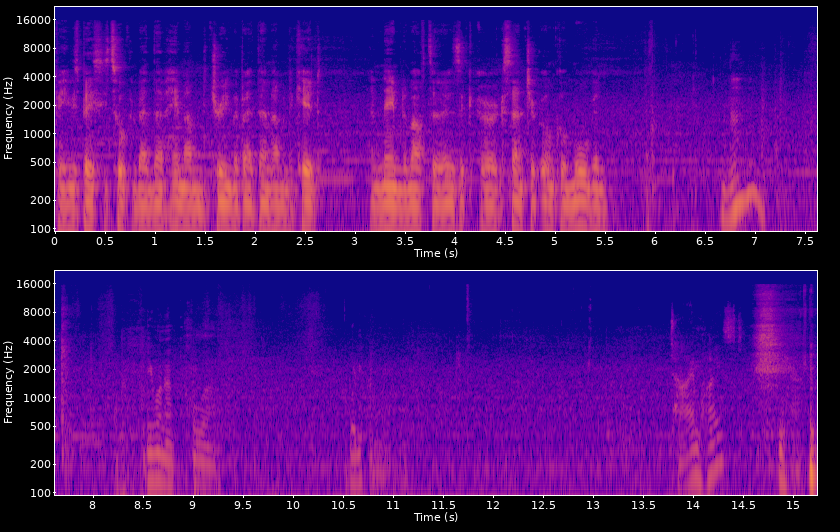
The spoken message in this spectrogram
he was basically talking about them, him having a dream about them having a kid, and named him after his her eccentric uncle Morgan. Mm. You want to pull a. What do you call Time heist? it?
